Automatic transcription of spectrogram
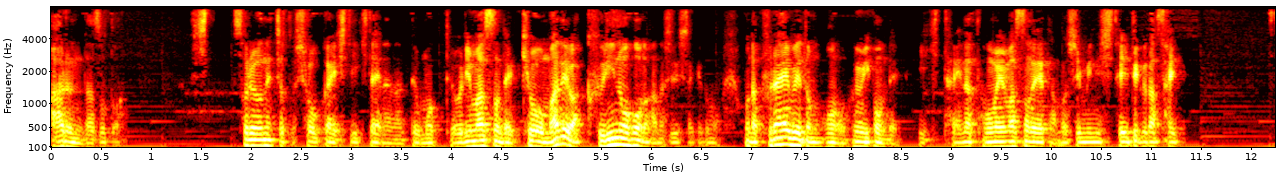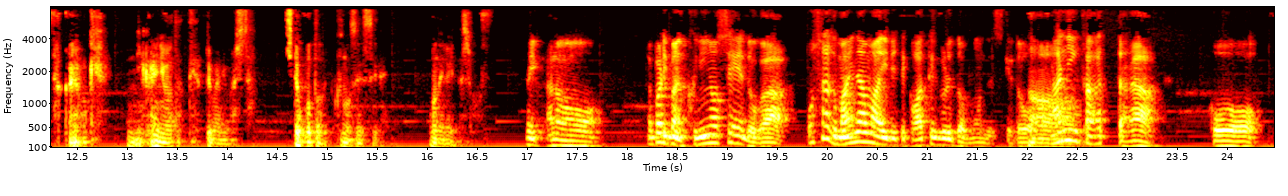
あるんだぞと。それをね、ちょっと紹介していきたいななんて思っておりますので、今日までは国の方の話でしたけども、今度はプライベートの方を踏み込んでいきたいなと思いますので、楽しみにしていてください。桜保険、2回にわたってやってまいりました。一言、久野先生、お願いいたします。はい、あのー、やっぱり今国の制度が、おそらくマイナンバー入れて変わってくると思うんですけど、何かあったら、こう、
